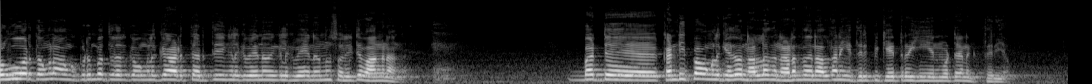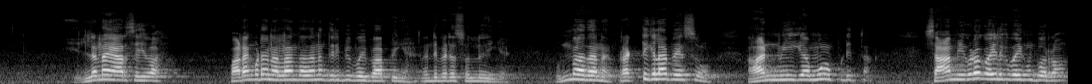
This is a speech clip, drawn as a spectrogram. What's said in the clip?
ஒவ்வொருத்தவங்களும் அவங்க குடும்பத்தில் இருக்கவங்களுக்கு அடுத்தடுத்து எங்களுக்கு வேணும் எங்களுக்கு வேணும்னு சொல்லிட்டு வாங்கினாங்க. பட்டு கண்டிப்பாக உங்களுக்கு ஏதோ நல்லது நடந்ததுனால தான் நீங்கள் திருப்பி கேட்டிருக்கீங்கன்னு மட்டும் எனக்கு தெரியும். இல்லைன்னா யார் செய்வா? படம் கூட நல்லா இருந்தால் தானே திருப்பி போய் பார்ப்பீங்க. ரெண்டு பேர்ட்ட சொல்லுவீங்க. உண்மை தானே ப்ராக்டிக்கலாக பேசுவோம். ஆன்மீகமும் அப்படித்தான். சாமி கூட கோயிலுக்கு போய் கும்பிட்றோம்.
